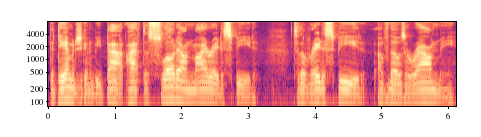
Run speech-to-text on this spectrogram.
the damage is going to be bad. I have to slow down my rate of speed to the rate of speed of those around me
